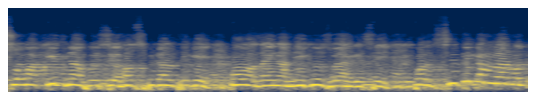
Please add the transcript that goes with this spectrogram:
শোভা কিডন্যাপ হয়েছে হসপিটাল থেকে। পাওয়া যায় না, নিখোঁজ হয়ে গেছে। পরে স্মৃতি কামলার মধ্যে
